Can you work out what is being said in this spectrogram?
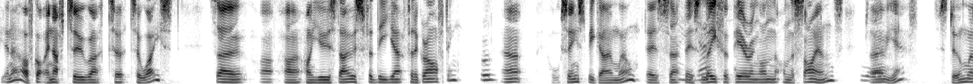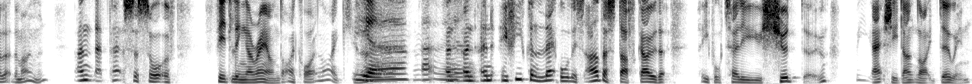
You know, I've got enough to uh, to, to waste. So I, I, I use those for the uh, for the grafting. Uh, all seems to be going well. There's uh, there's leaf appearing on on the scions. So yeah, just doing well at the moment. And that that's a sort of fiddling around that I quite like. You know? Yeah. Yeah, And, and and if you can let all this other stuff go that people tell you you should do, but you actually don't like doing,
